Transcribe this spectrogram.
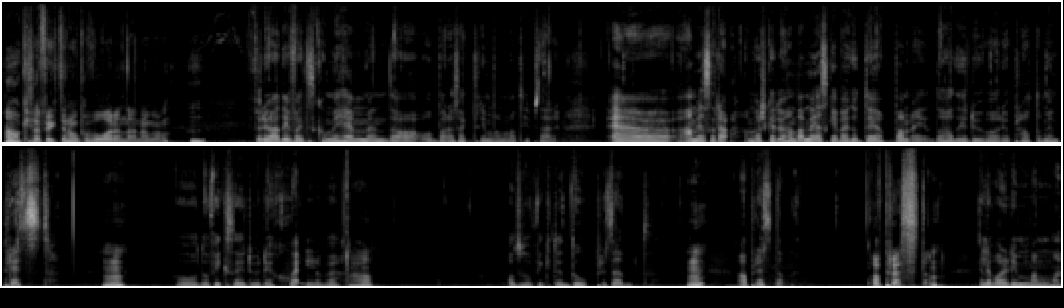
Ah, okej. Så jag fick det nog på våren där någon gång. För du hade ju faktiskt kommit hem en dag och bara sagt till din mamma typ så här. Eh, ja, men jag ska dö. Han, Var ska du? Han bara, men jag ska iväg och döpa mig. Då hade ju du varit och pratat med en präst. Mm. Och då fixade du det själv. Ja. Och så fick du en doppresent. Mm. Av prästen. Av prästen? Eller var det din mamma?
